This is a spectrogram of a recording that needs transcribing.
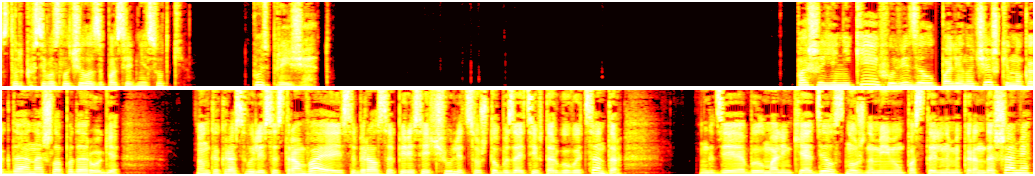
Столько всего случилось за последние сутки. Пусть приезжают». Паша Яникеев увидел Полину Чешкину, когда она шла по дороге. Он как раз вылез из трамвая и собирался пересечь улицу, чтобы зайти в торговый центр, где был маленький отдел с нужными ему пастельными карандашами,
